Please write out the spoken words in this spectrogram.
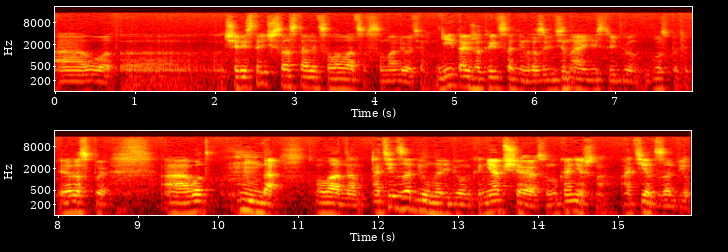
А, вот. Э, через три часа стали целоваться в самолете. Ей также 31, разведена и есть ребенок. Господи, РСП. А, вот, да. Ладно, отец забил на ребенка, не общаются. Ну, конечно, отец забил.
